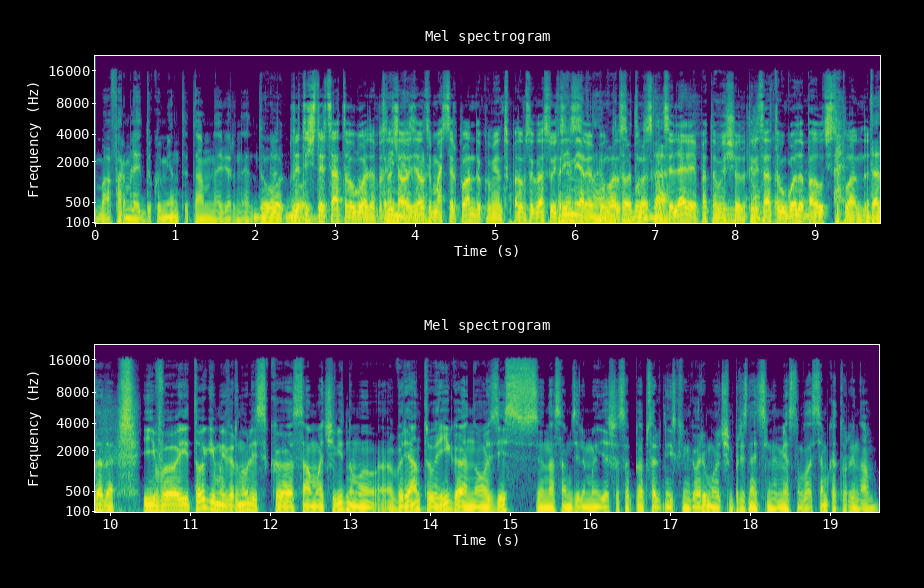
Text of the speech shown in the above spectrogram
э, оформлять документы там, наверное, до... до- 2030 года. Вы сначала Примерно. сделайте мастер-план документов, потом согласуйтесь Примерно, с вот, вот, вот, Бундесканцелярией, потом еще до 30 года получится план. Да. Да-да-да. И в итоге мы вернулись к самому очевидному э, варианту Рига, но здесь, на самом деле, мы, я сейчас абсолютно искренне говорю, мы очень признательны местным властям, которые нам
